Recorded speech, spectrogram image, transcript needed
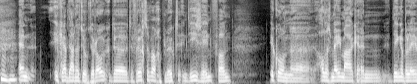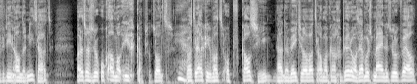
Mhm. En ik heb daar natuurlijk de, de, de, vruchten van geplukt. In die zin van, ik kon uh, alles meemaken en dingen beleven die een ander niet had. Maar het was natuurlijk ook allemaal ingekapseld. Want wat er elke keer wat op vakantie, nou, dan weet je wel wat er allemaal kan gebeuren. Want hij moest mij natuurlijk wel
